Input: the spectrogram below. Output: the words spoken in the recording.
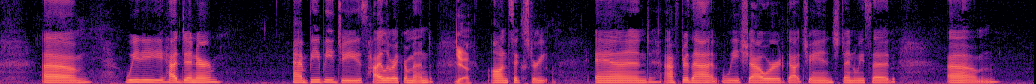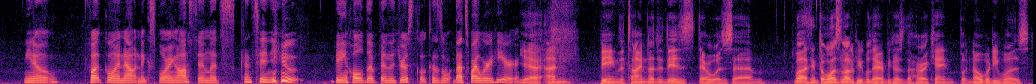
um, we had dinner at BBG's. Highly recommend Yeah, on Sixth Street. And after that, we showered, got changed, and we said, um, you know, fuck going out and exploring Austin. Let's continue being holed up in the Driskill because that's why we're here. yeah, and being the time that it is, there was um, well, I think there was a lot of people there because of the hurricane, but nobody was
